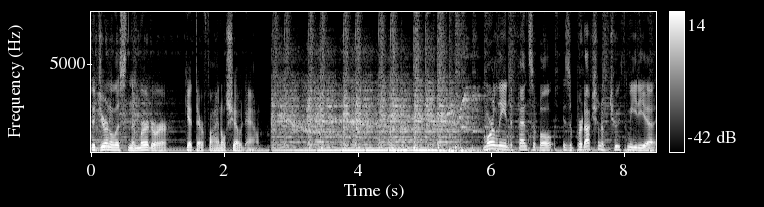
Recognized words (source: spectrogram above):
The journalist and the murderer get their final showdown. Morally Indefensible is a production of Truth Media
